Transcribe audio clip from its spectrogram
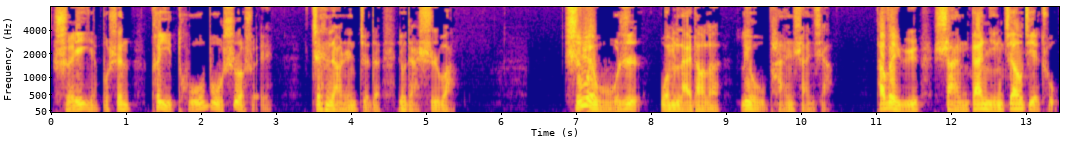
水也不深，可以徒步涉水，真让人觉得有点失望。十月五日，我们来到了六盘山下，它位于陕甘宁交界处。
